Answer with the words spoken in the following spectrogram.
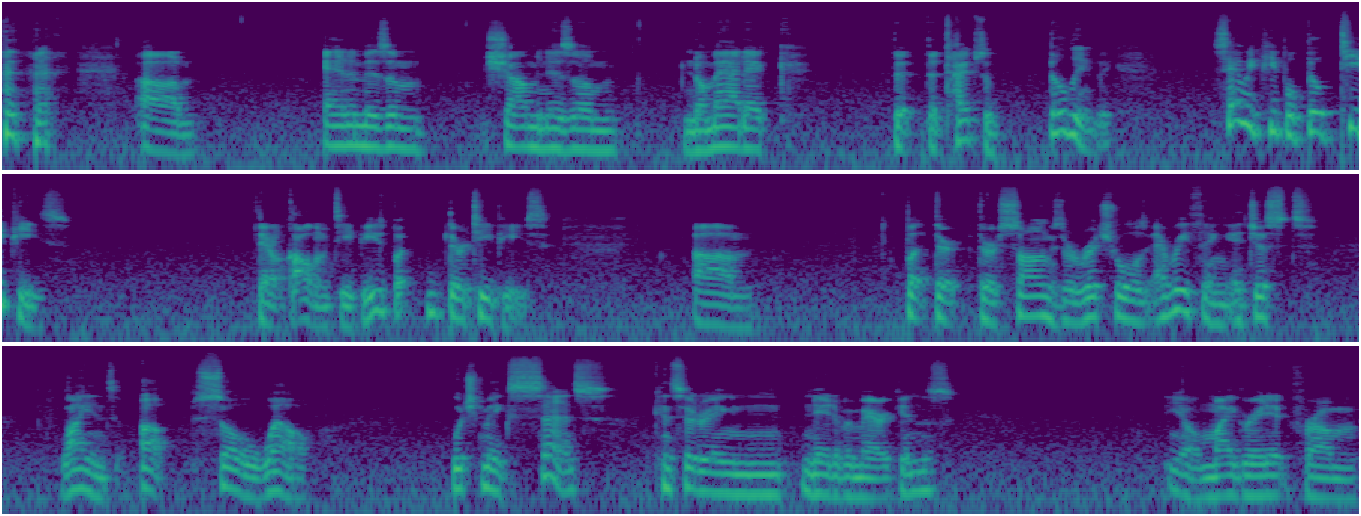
um, animism, shamanism, nomadic, the, the types of building. Sami people build teepees. They don't call them teepees, but they're teepees. Um, but their their songs, their rituals, everything, it just lines up so well, which makes sense considering Native Americans, you know, migrated from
